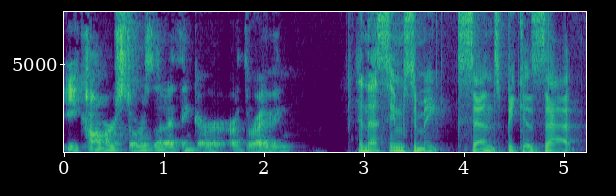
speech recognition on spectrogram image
e-commerce stores that I think are, are thriving. And that seems to make sense because that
